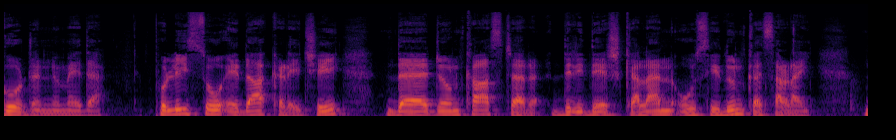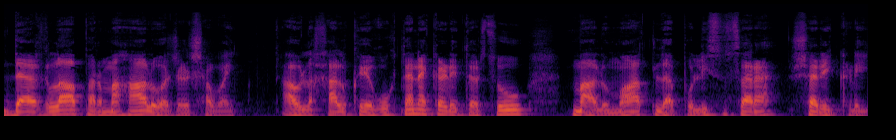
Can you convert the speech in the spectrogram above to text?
ګورډن نومېده پولیسو ادعا کړې چې د ډونکاستر 33 کلن اوسیدونکو سړی د غلا پر مهال وژل شوی او له خلکو یې غوښتنه کړې ترڅو معلومات له پولیسو سره شریک کړي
